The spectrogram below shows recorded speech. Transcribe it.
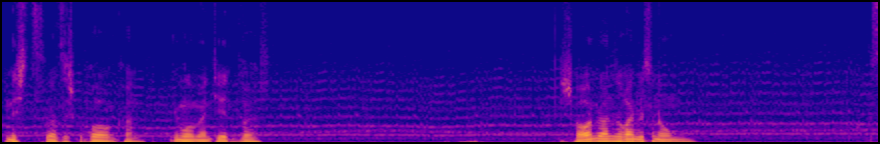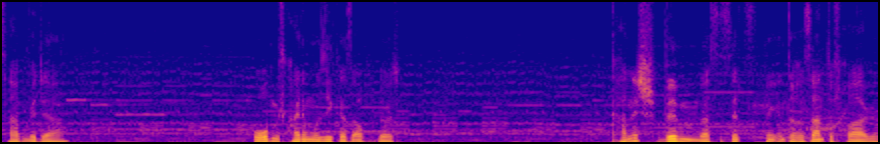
Nichts, was ich gebrauchen kann. Im Moment jedenfalls. Schauen wir uns noch ein bisschen um. Was haben wir da? Oben ist keine Musik, das ist auch blöd. Kann ich schwimmen? Das ist jetzt eine interessante Frage.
